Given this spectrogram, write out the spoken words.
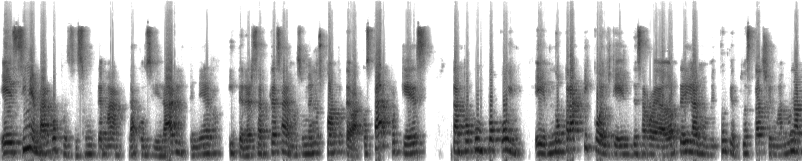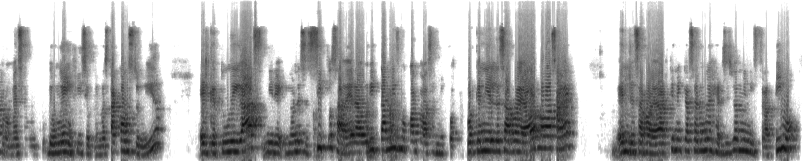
Eh, sin embargo, pues es un tema a considerar y tener, y tener certeza de más o menos cuánto te va a costar, porque es tampoco un poco eh, no práctico el que el desarrollador te diga al momento en que tú estás firmando una promesa de un edificio que no está construido, el que tú digas, mire, yo necesito saber ahorita mismo cuánto va a ser mi cuota, porque ni el desarrollador lo va a saber el desarrollador tiene que hacer un ejercicio administrativo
